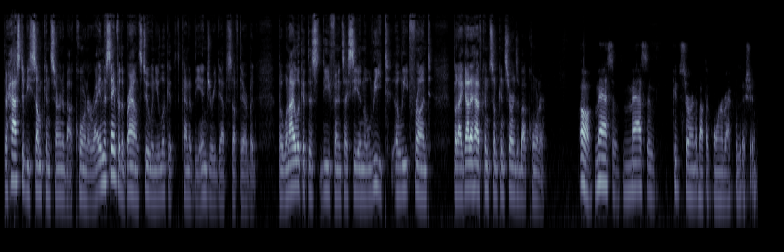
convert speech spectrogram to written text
there has to be some concern about corner, right? And the same for the Browns too. When you look at kind of the injury depth stuff there, but but when I look at this defense, I see an elite elite front, but I got to have some concerns about corner. Oh, massive, massive concern about the cornerback position,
